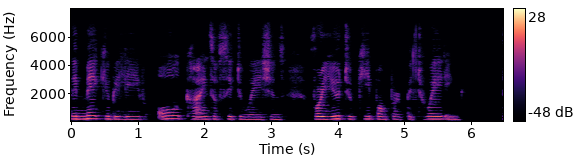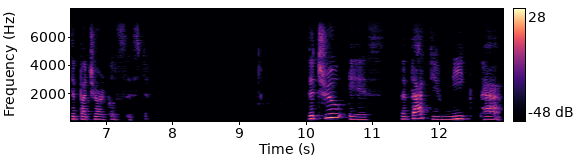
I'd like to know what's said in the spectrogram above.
They make you believe all kinds of situations for you to keep on perpetuating the patriarchal system. The truth is that that unique path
